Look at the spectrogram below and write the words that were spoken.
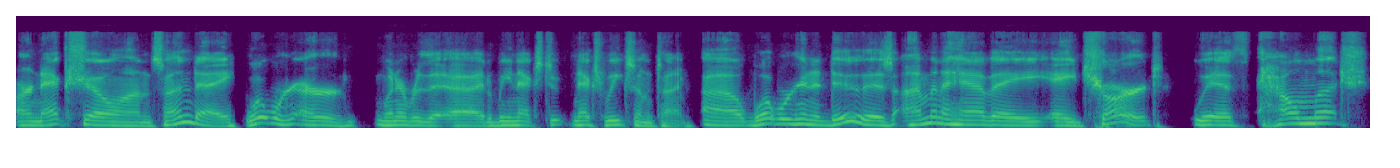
our next show on Sunday, what we're or whenever the uh, it'll be next next week sometime. Uh, what we're going to do is I'm going to have a a chart with how much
